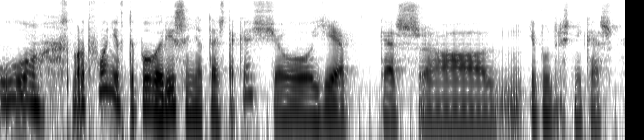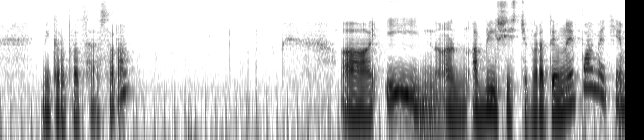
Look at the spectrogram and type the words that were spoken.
У смартфонів типове рішення теж таке, що є кеш і внутрішній кеш мікропроцесора. І, а більшість оперативної пам'яті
